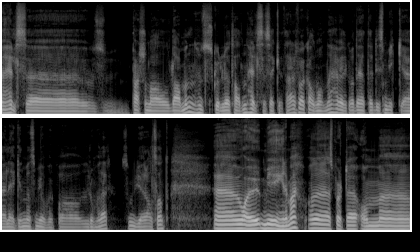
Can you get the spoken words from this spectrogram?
helsepersonaldamen Hun skulle ta den, helsesekretær, hva kaller man det? Jeg vet ikke hva det heter, de som ikke er legen, men som jobber på rommet der. Som gjør alt sånt. Eh, Hun var jo mye yngre enn meg, og jeg spurte om eh,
